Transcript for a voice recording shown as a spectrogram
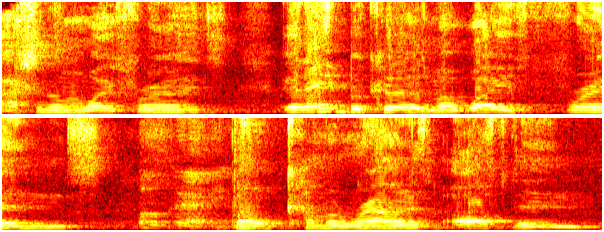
I should know my white friends. It ain't because my white friends Okay. don't come around as often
